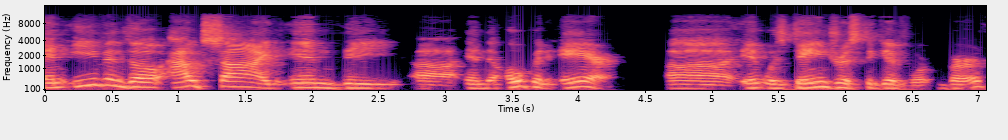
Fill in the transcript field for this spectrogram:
And even though outside in the uh, in the open air, uh, it was dangerous to give birth,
